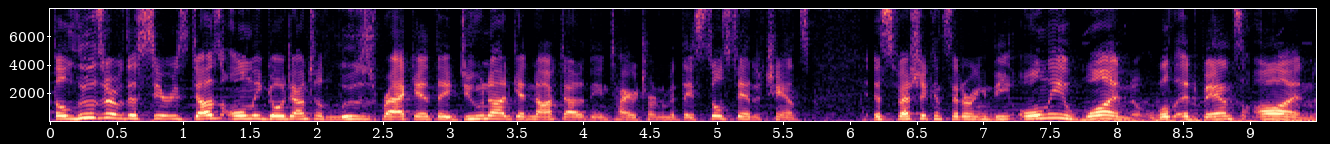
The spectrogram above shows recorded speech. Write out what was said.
The loser of this series does only go down to the loser's bracket. They do not get knocked out of the entire tournament. They still stand a chance, especially considering the only one will advance on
